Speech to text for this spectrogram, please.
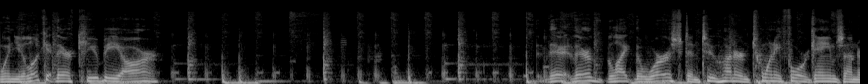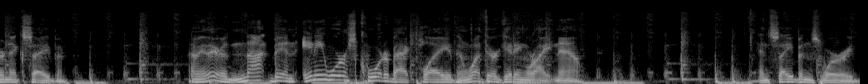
when you look at their QBR, they're they're like the worst in 224 games under Nick Saban. I mean, there has not been any worse quarterback play than what they're getting right now. And Saban's worried.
